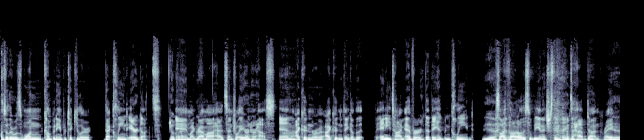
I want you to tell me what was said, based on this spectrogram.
And so there was one company in particular that cleaned air ducts Okay. and my grandma had central air in her house and Uh-huh. i couldn't remember i couldn't think of the any time ever that they had been cleaned. Yeah. So I thought, oh, this would be an interesting thing to have done, right? Yeah.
